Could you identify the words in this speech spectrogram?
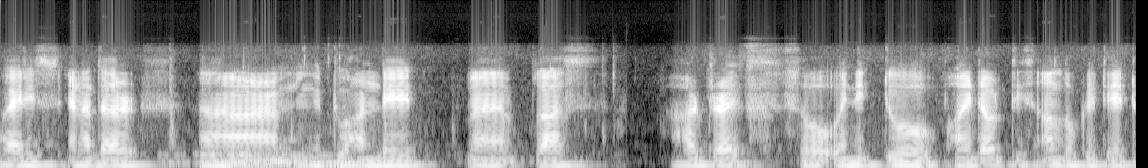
where is another um, 200 uh, plus hard drive? So we need to find out this unlocated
